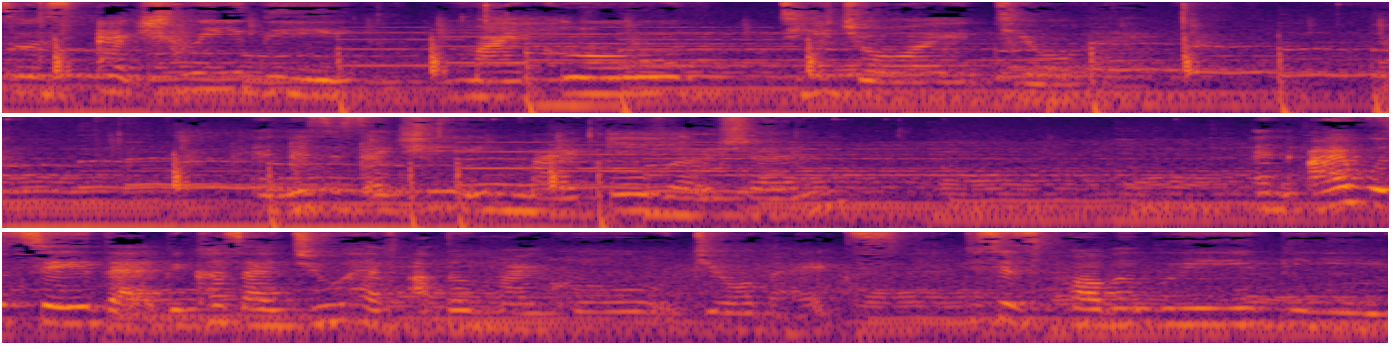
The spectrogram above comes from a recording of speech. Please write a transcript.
So it's actually the micro Dior bag. And this is actually in micro version. And I would say that because I do have other micro Dior bags, this is probably the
